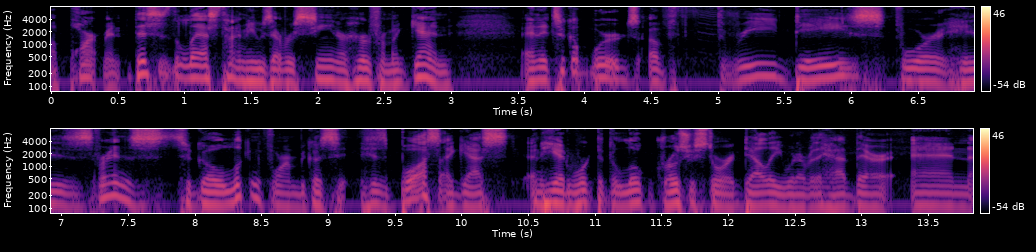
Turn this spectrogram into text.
apartment. This is the last time he was ever seen or heard from again and it took upwards of three days for his friends to go looking for him because his boss, I guess, and he had worked at the local grocery store, deli, whatever they had there, and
